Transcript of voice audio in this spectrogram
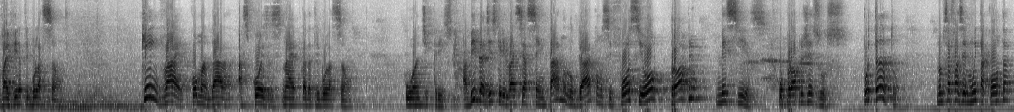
Vai vir a tribulação. Quem vai comandar as coisas na época da tribulação? O anticristo. A Bíblia diz que ele vai se assentar no lugar como se fosse o próprio Messias, o próprio Jesus. Portanto, não precisa fazer muita conta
